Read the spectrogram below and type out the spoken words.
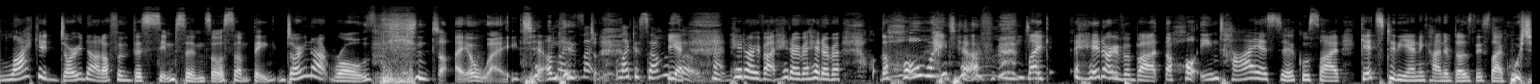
like a donut off of The Simpsons or something, donut rolls the entire way down Like, this. like, like a somersault yeah, kind of. head over, head over, head over, the whole way down, like head over but the whole entire circle slide gets to the end and kind of does this like whoosh.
